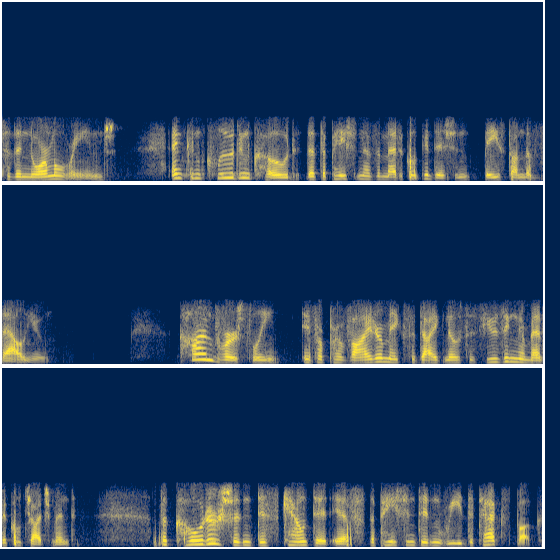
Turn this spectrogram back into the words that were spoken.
to the normal range and conclude in code that the patient has a medical condition based on the value. Conversely, if a provider makes a diagnosis using their medical judgment, the coder shouldn't discount it if the patient didn't read the textbook.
